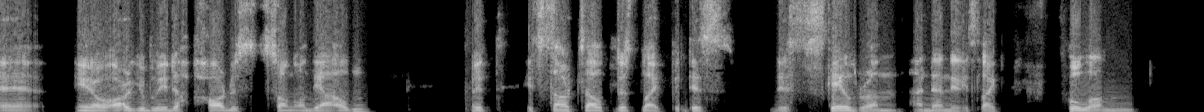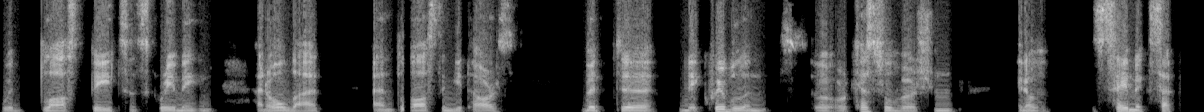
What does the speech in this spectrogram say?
uh, you know, arguably the hardest song on the album. But it starts out just like with this this scale run, and then it's like full on with blast beats and screaming and all that, and blasting guitars. But uh, the equivalent uh, orchestral version, you know, same exact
